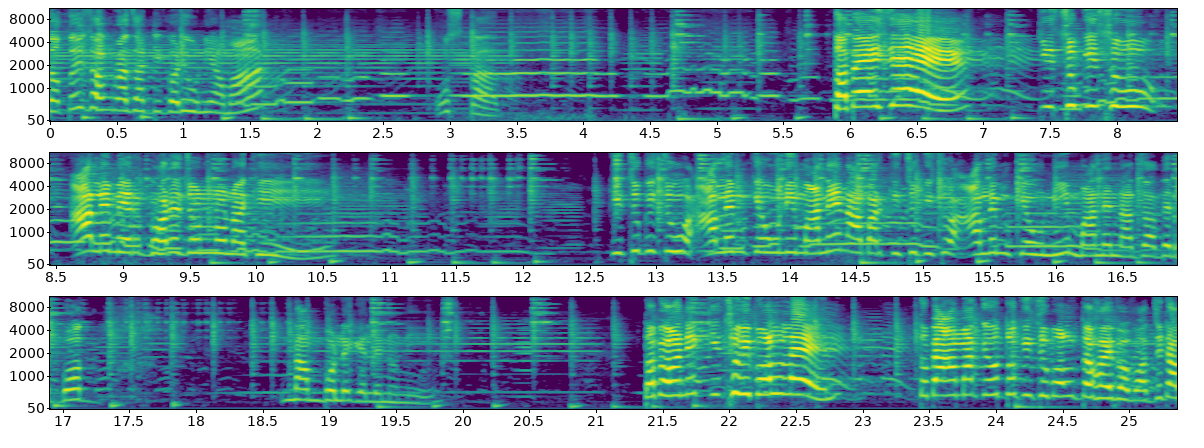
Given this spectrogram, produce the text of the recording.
যতই ঝগড়াঝাটি করি, উনি আমার উস্তাদ। তবে এই যে কিছু কিছু আলেমের ঘরের জন্য নাকি, কিছু কিছু আলেমকে উনি মানেন, আবার কিছু কিছু আলেমকে উনি মানে না, যাদের বদ নাম বলে গেলেন উনি। তবে অনেক কিছুই বললেন, তবে আমাকেও তো কিছু বলতে হয় বাবা, যেটা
